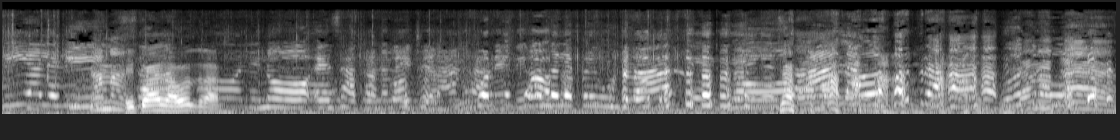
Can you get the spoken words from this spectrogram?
Y todavía le digo. ¿Y cuál es la otra? No, esa no me dijo. Porque cuando le preguntaste, no, ah, la otra. Cama, para.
